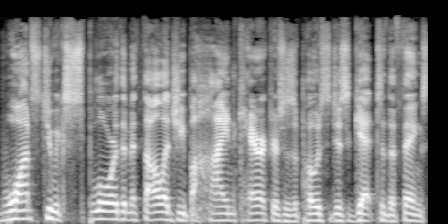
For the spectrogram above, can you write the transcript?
wants to explore the mythology behind characters as opposed to just get to the things.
